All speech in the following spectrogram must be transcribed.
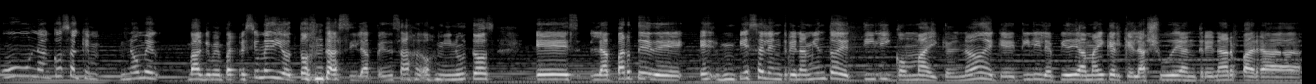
Una cosa que no me va, que me pareció medio tonta si la pensás dos minutos, es la parte de. eh, empieza el entrenamiento de Tilly con Michael, ¿no? De que Tilly le pide a Michael que la ayude a entrenar para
